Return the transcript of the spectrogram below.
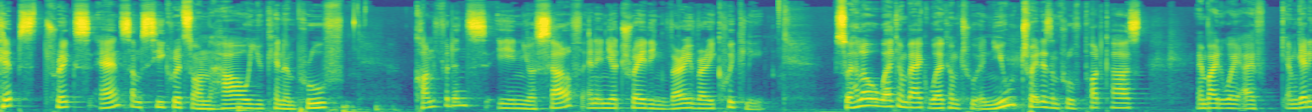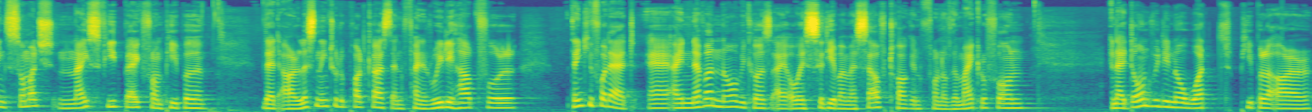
tips, tricks, and some secrets on how you can improve confidence in yourself and in your trading very, very quickly. So, hello, welcome back. Welcome to a new Traders Improve podcast. And by the way, i am getting so much nice feedback from people that are listening to the podcast and find it really helpful. Thank you for that. Uh, I never know because I always sit here by myself, talk in front of the microphone, and I don't really know what people are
